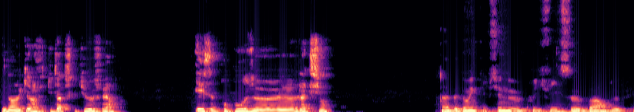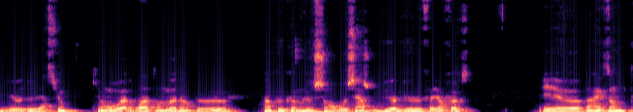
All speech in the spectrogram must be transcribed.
et dans lequel en fait tu tapes ce que tu veux faire et ça te propose euh, l'action. Ah ben dans Eclipse, il y a une quick fix bar depuis euh, deux versions qui est en haut à droite en mode un peu un peu comme le champ recherche Google de Firefox. Et euh, par exemple,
